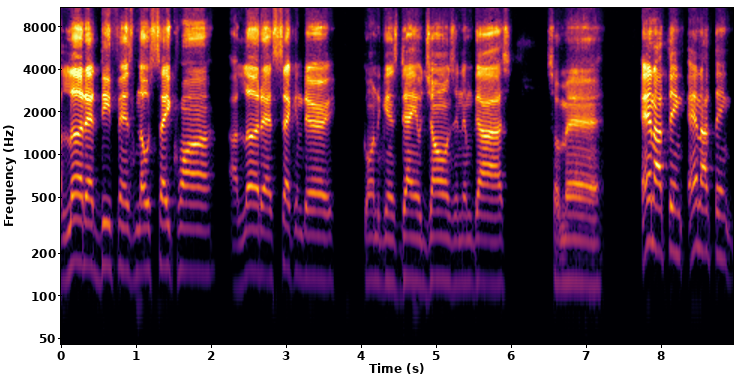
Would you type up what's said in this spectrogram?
I love that defense. No Saquon. I love that secondary going against Daniel Jones and them guys. So man, and I think and I think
